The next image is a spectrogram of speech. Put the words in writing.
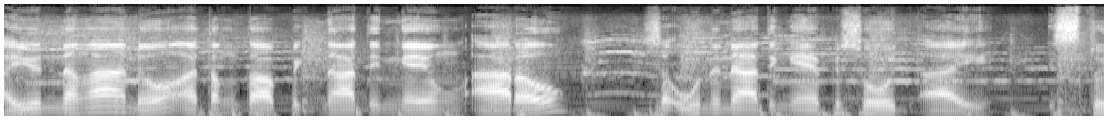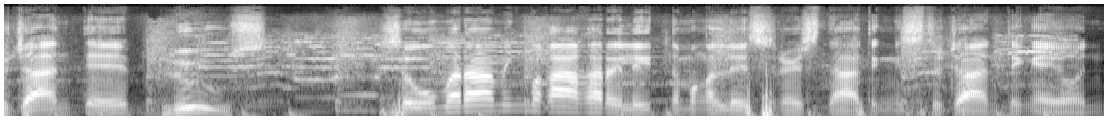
Ayun na nga no, at ang topic natin ngayong araw sa una nating episode ay Estudyante Blues. So maraming makaka-relate na mga listeners nating estudyante ngayon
